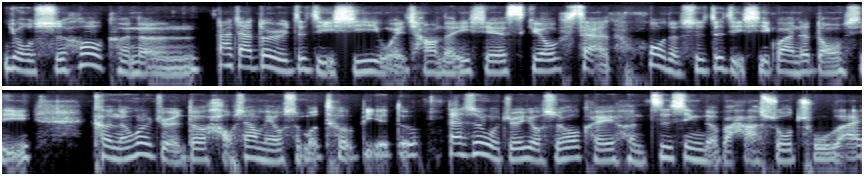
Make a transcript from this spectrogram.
有时候可能大家对于自己习以为常的一些 skill set，或者是自己习惯的东西，可能会觉得好像没有什么特别的，但是我觉得有时候可以很自信的把它说出来。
